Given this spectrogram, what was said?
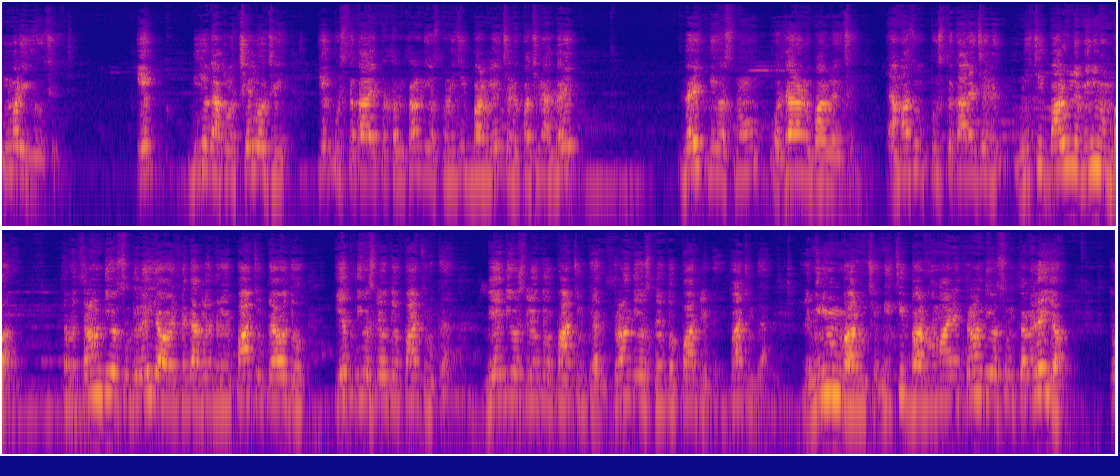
મળી ગયો છે. એક બીજો દાખલો છેલ્લો છે. એક પુસ્તકાલય પ્રથમ ત્રણ દિવસ નિશ્ચિત ભાગ લે છે અને પછીના દરેક દરેક દિવસનું વધારાનું ભાડું લે છે. આમાં શું પુસ્તકાલય છે નિશ્ચિત ભાડું ને મિનિમમ ભાડું. તમે ત્રણ દિવસ સુધી લઈ જાઓ એટલે દાખલા તરીકે પાંચ રૂપિયા હોય તો એક દિવસ લેવો તો પાંચ રૂપિયા, બે દિવસ લેવો તો પાંચ રૂપિયા, ત્રણ દિવસ લેવો તો પાંચ રૂપિયા પાંચ રૂપિયા. એટલે મિનિમમ ભાડું છે, નિશ્ચિત ભાડું. આમાં એને ત્રણ દિવસ સુધી તમે લઈ જાઓ તો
